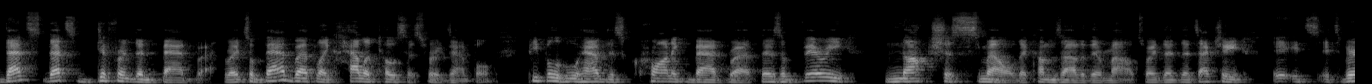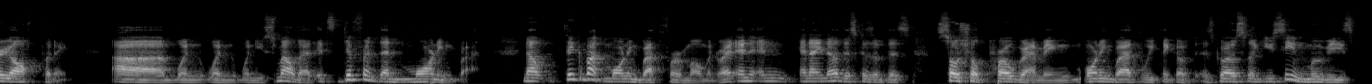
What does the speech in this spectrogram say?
that's that's different than bad breath, right? So bad breath, like halitosis, for example, people who have this chronic bad breath, there's a very noxious smell that comes out of their mouths, right? That that's actually it's it's very off-putting um, when when when you smell that. It's different than morning breath. Now, think about morning breath for a moment, right? And and and I know this because of this social programming. Morning breath we think of as gross. Like you see in movies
